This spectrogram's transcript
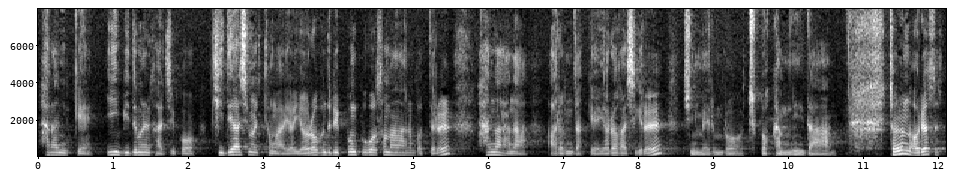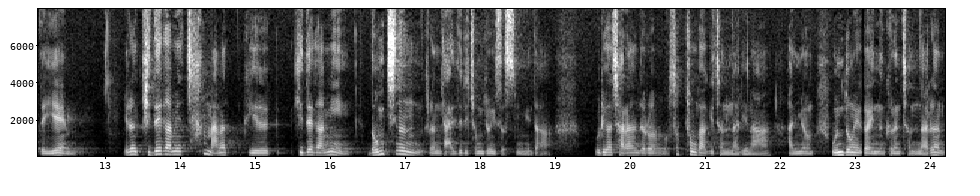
하나님께 이 믿음을 가지고 기대하심을 통하여 여러분들이 꿈꾸고 소망하는 것들을 하나하나 아름답게 열어가시기를 주님의 이름으로 축복합니다. 저는 어렸을 때에 이런 기대감이 참 많은 그 기대감이 넘치는 그런 날들이 종종 있었습니다. 우리가 잘 아는 대로 뭐 소풍 가기 전날이나 아니면 운동회가 있는 그런 전날은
